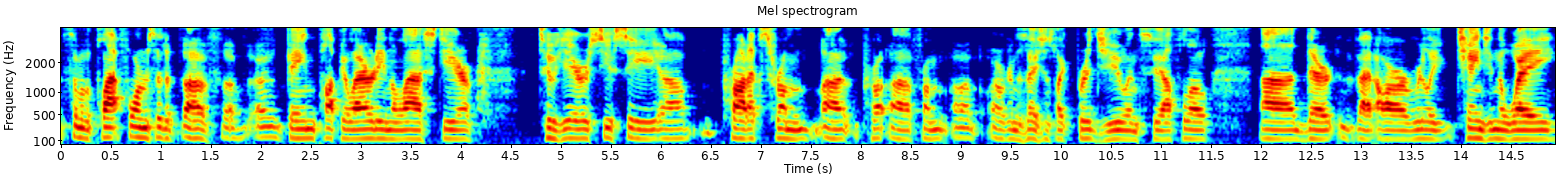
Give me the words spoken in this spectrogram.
some of the platforms that have, have, have, gained popularity in the last year, two years. You see uh, products from uh, pro, uh, from uh, organizations like BridgeU and Cialfo uh, there that are really changing the way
